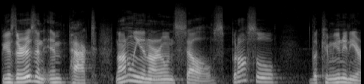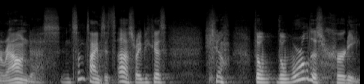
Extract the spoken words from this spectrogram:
Because there is an impact not only in our own selves, but also the community around us. And sometimes it's us, right? Because you know, the, the world is hurting.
